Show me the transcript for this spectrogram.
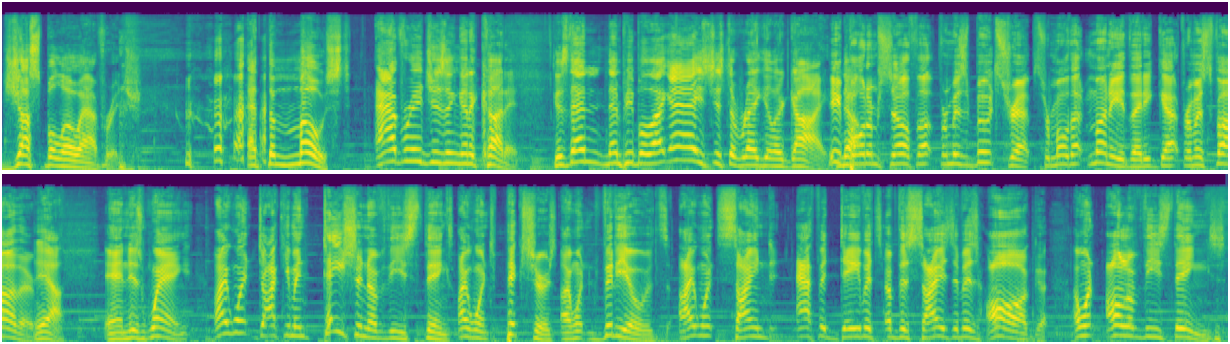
just below average. at the most. Average isn't going to cut it. Because then, then people are like, eh, he's just a regular guy. he No. pulled himself up from his bootstraps from all that money that he got from his father. Yeah. and his wang. I want documentation of these things. I want pictures. I want videos. I want signed affidavits of the size of his hog. I want all of these things.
